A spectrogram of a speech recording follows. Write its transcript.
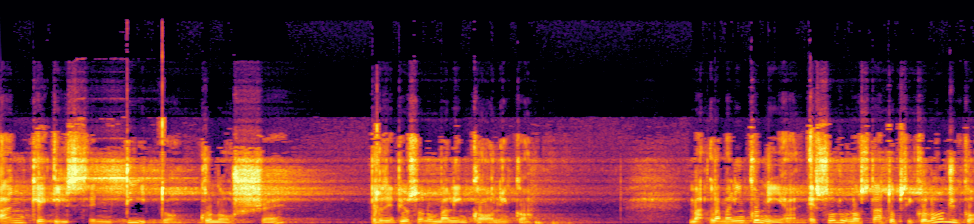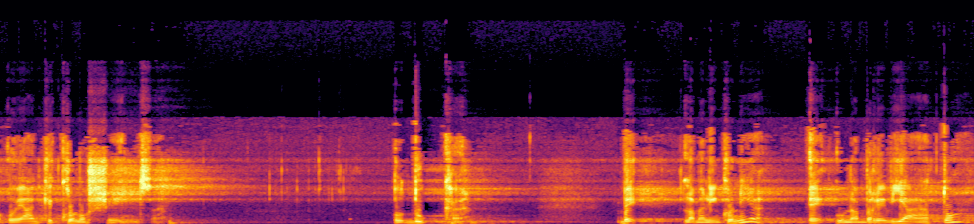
anche il sentito conosce, per esempio io sono un malinconico, ma la malinconia è solo uno stato psicologico o è anche conoscenza? o dukkha. Beh, la malinconia è un abbreviato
